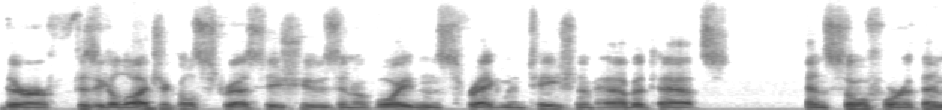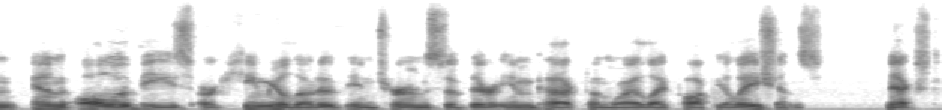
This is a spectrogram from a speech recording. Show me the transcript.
there are physiological stress issues and avoidance, fragmentation of habitats, and so forth. And, and all of these are cumulative in terms of their impact on wildlife populations. Next.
